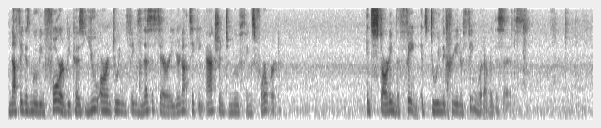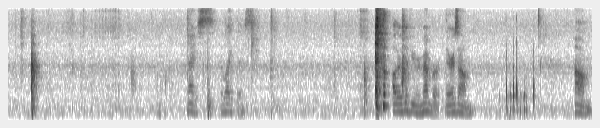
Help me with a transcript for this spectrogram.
Nothing is moving forward because you aren't doing the things necessary. You're not taking action to move things forward. It's starting the thing, it's doing the creative thing, whatever this is. Nice. I like this. Others, if you remember, there's um um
